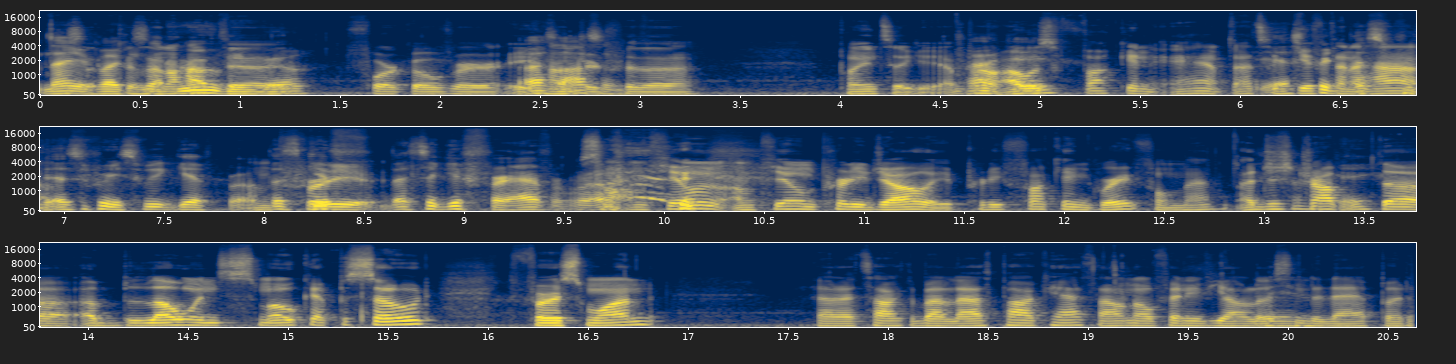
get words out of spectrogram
Now you're fucking Because I don't groovy, have to bro. fork over eight hundred awesome. for the plane ticket. Yeah, bro, I was eh? fucking amped. That's Yeah, a gift pretty, and a that's, half. pretty, that's a pretty sweet gift, bro. I'm that's pretty- gift. That's a gift forever, bro. So I'm feeling I'm feeling pretty jolly, pretty fucking grateful, man. I just Okay. dropped uh, a blow and smoke episode, first one that I talked about last podcast. I don't know if any of y'all listened Yeah. to that, but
